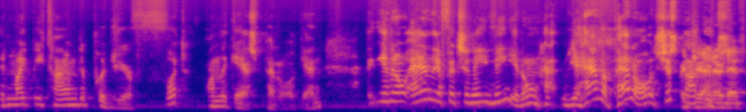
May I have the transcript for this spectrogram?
it might be time to put your foot on the gas pedal again. You know, and if it's an EV, you don't have you have a pedal. It's just not it's- regenerative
